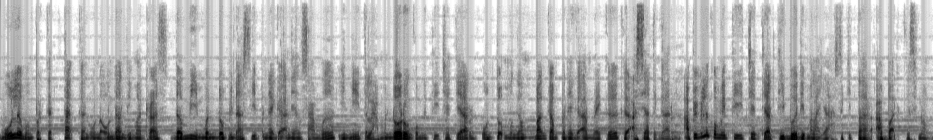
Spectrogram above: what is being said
mula memperketatkan undang-undang di Madras demi mendominasi perniagaan yang sama, ini telah mendorong komuniti Chettiar untuk mengembangkan perniagaan mereka ke Asia Tenggara. Apabila komuniti Chettiar tiba di Malaya sekitar abad ke-19,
